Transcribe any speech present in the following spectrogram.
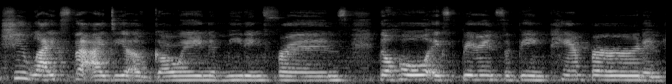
She likes the idea of going meeting friends, the whole experience of being pampered and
